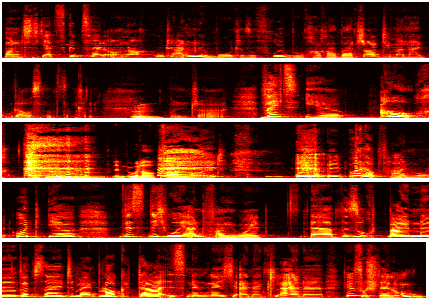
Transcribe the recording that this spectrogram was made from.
Und jetzt gibt's halt auch noch gute Angebote, so Frühbucherrabatte, die man halt gut ausnutzen kann. Mhm. Und äh, falls ihr auch In Urlaub fahren wollt. und in Urlaub fahren wollt und ihr wisst nicht, wo ihr anfangen wollt, äh, besucht meine Webseite, meinen Blog. Da ist nämlich eine kleine Hilfestellung,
